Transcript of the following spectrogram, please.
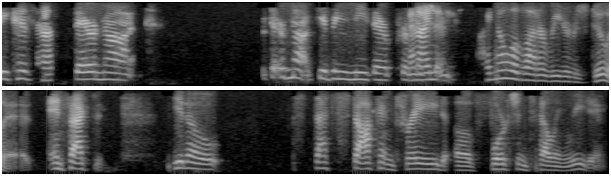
because they're not. They're not giving me their permission. And I know, I know a lot of readers do it. In fact, you know, that stock and trade of fortune telling reading.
